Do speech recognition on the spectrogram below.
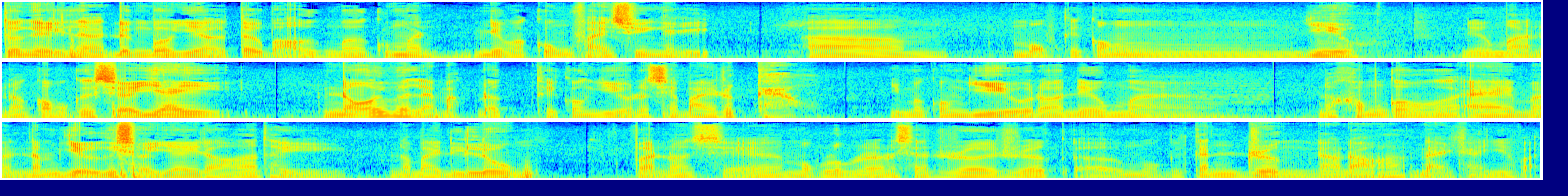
tôi nghĩ là đừng bao giờ từ bỏ ước mơ của mình nhưng mà cũng phải suy nghĩ. Uh, một cái con diều nếu mà nó có một cái sợi dây nối với lại mặt đất thì con diều nó sẽ bay rất cao. Nhưng mà con diều đó nếu mà nó không có ai mà nắm giữ cái sợi dây đó thì nó bay đi luôn và nó sẽ một lúc nào nó sẽ rơi rớt ở một cái cánh rừng nào đó đại khái như vậy.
